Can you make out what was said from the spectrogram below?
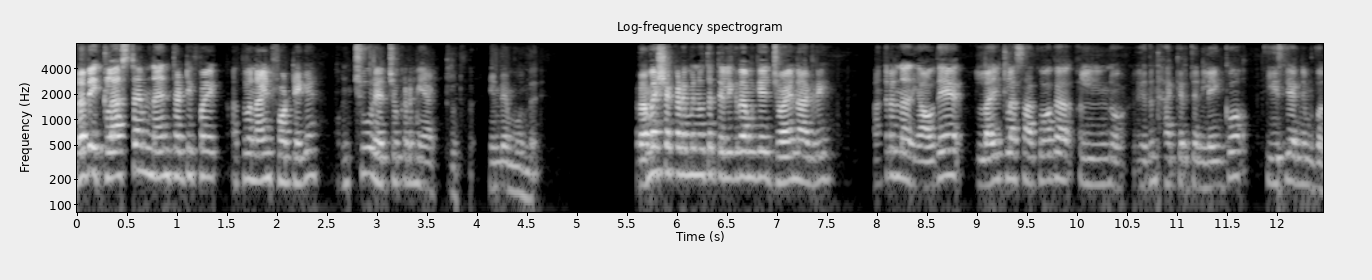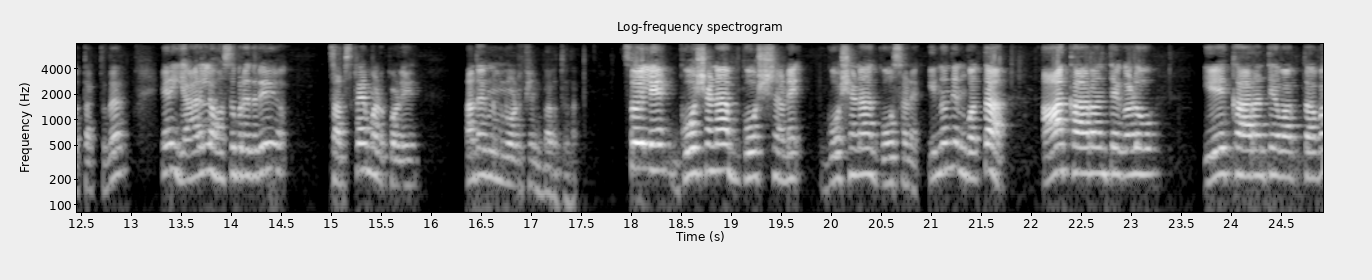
Ravi class time nine thirty five ಅಥವಾ ನೈನ್ ಫಾರ್ಟಿಗೆ ಒಂಚೂರು ಹೆಚ್ಚು ಕಡಿಮೆ ಆಗ್ತಿರ್ತದೆ ಹಿಂದೆ ಮುಂದೆ. ರಮೇಶ್ ಅಕಾಡೆಮಿ ಅಂತ ಟೆಲಿಗ್ರಾಮ್ಗೆ ಜಾಯ್ನ್ ಆಗ್ರಿ. ಅಂದ್ರೆ ನಾನು ಯಾವುದೇ ಲೈವ್ ಕ್ಲಾಸ್ ಹಾಕುವಾಗ ಅಲ್ಲಿ ಇದನ್ನ ಹಾಕಿರ್ತೇನೆ ಲಿಂಕು ಈಸಿಯಾಗಿ ನಿಮ್ಗೆ ಗೊತ್ತಾಗ್ತದೆ. ಏನು ಯಾರೆಲ್ಲ ಹೊಸಬ್ರಿದ್ರಿ ಸಬ್ಸ್ಕ್ರೈಬ್ ಮಾಡ್ಕೊಳ್ಳಿ. ಅಂದ್ರೆ ನಿಮ್ಗೆ ನೋಟಿಫಿಕೇಶನ್ ಬರ್ತದೆ. ಸೊ ಇಲ್ಲಿ ಘೋಷಣಾ ಘೋಷಣೆ ಘೋಷಣಾ ಘೋಷಣೆ. ಇನ್ನೊಂದೇನು ಗೊತ್ತಾ? ಆ ಕಾರಾಂತ್ಯಗಳು ಏ ಕಾರಾಂತ್ಯವಾಗ್ತಾವ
